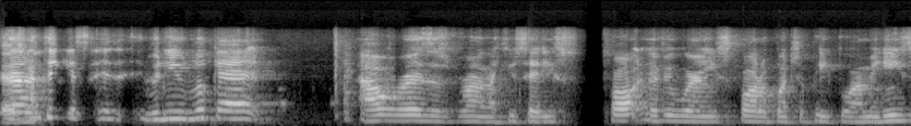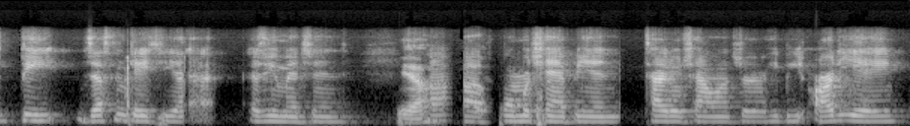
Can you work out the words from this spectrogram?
yeah, I think it's it, when you look at Alvarez's run, like you said, he's fought everywhere and he's fought a bunch of people. I mean, he's beat Justin Gaethje, as you mentioned. Yeah. Uh, former champion, title challenger. He beat RDA.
